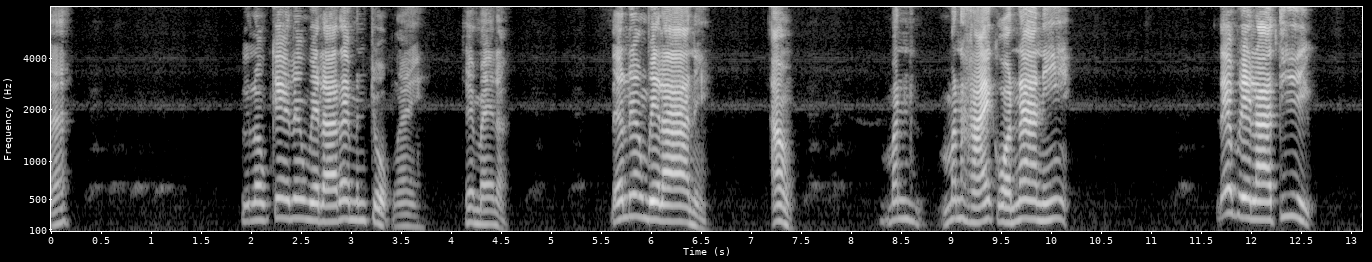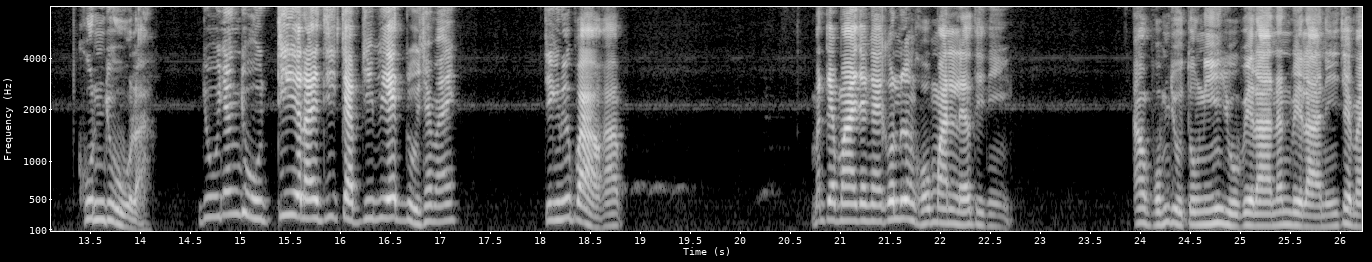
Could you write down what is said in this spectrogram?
นะ คือเราแก้เรื่องเวลาได้มันจบไง ใช่ไหมล่ะ แล้วเรื่องเวลานี่เอ้า มัน มันหายก่อนหน้านี้ แล้วเวลาที่คุณอยู่ล่ะ อยู่ยังอยู่ที่อะไรที่จับ GPS อยู่ใช่ไหม จริงหรือเปล่าครับ มันจะมายังไงก็เรื่องของมันแล้วทีนี้ เอ้าผมอยู่ตรงนี้อยู่เวลานั้นเวลานี้ใช่ไหม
